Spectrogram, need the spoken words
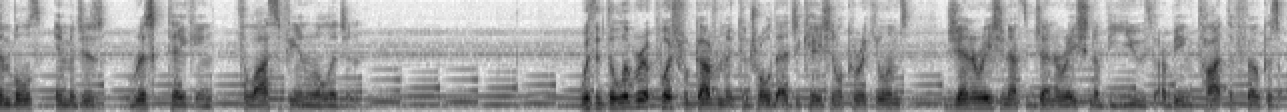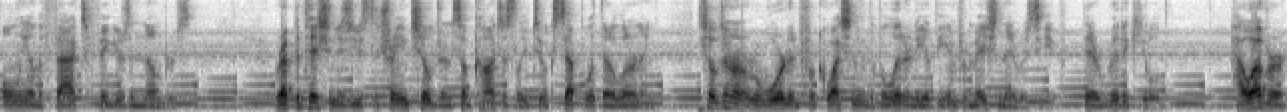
symbols, images, risk taking, philosophy, and religion. With a deliberate push for government controlled educational curriculums, generation after generation of the youth are being taught to focus only on the facts, figures, and numbers. Repetition is used to train children subconsciously to accept what they're learning. Children aren't rewarded for questioning the validity of the information they receive, they are ridiculed. However,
